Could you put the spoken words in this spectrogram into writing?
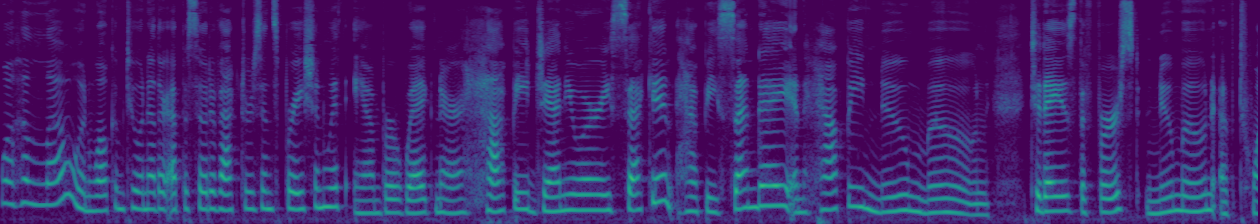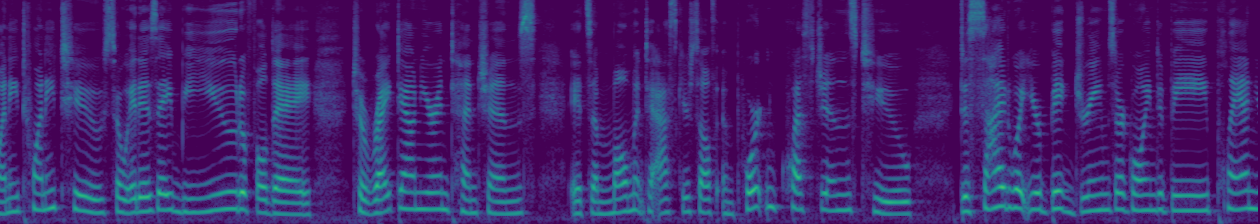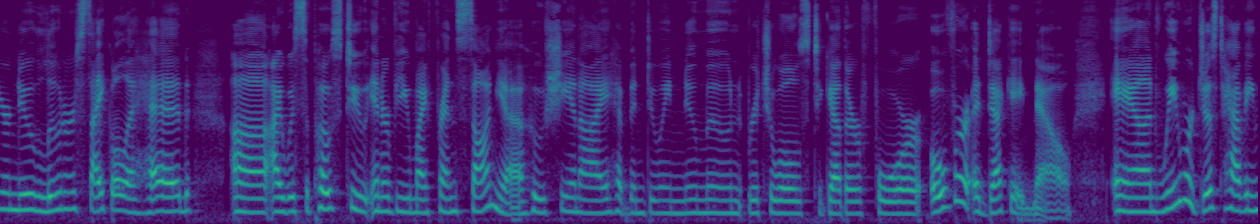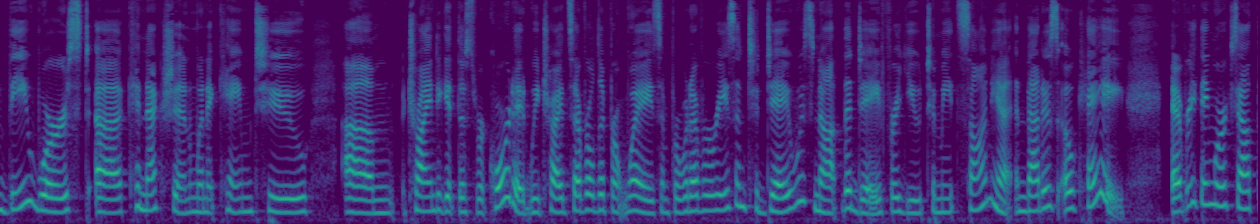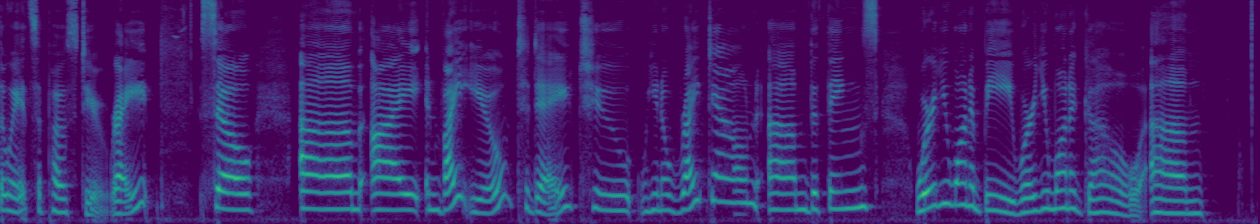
Well, hello, and welcome to another episode of Actors Inspiration with Amber Wagner. Happy January 2nd, happy Sunday, and happy new moon. Today is the first new moon of 2022, so it is a beautiful day to write down your intentions. It's a moment to ask yourself important questions, to decide what your big dreams are going to be, plan your new lunar cycle ahead. Uh, I was supposed to interview my friend Sonia, who she and I have been doing new moon rituals together for over a decade now. And we were just having the worst uh, connection when it came to um, trying to get this recorded. We tried several different ways. And for whatever reason, today was not the day for you to meet Sonia. And that is okay. Everything works out the way it's supposed to, right? So, um, I invite you today to, you know, write down um, the things where you want to be, where you want to go. Um,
